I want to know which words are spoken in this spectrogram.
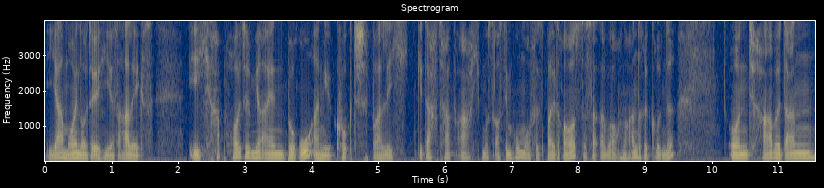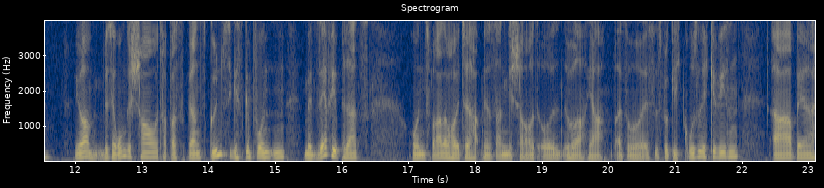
Ja, moin Leute, hier ist Alex. Ich habe heute mir ein Büro angeguckt, weil ich gedacht habe, ach, ich muss aus dem Homeoffice bald raus. Das hat aber auch noch andere Gründe. Und habe dann ja, ein bisschen rumgeschaut, habe was ganz günstiges gefunden mit sehr viel Platz und war da heute, habe mir das angeschaut und ja, also es ist wirklich gruselig gewesen, aber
